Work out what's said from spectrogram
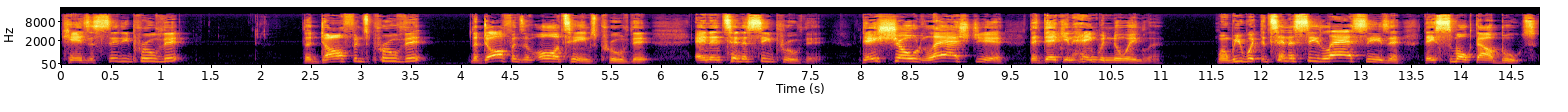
Kansas City proved it. The Dolphins proved it. The Dolphins of all teams proved it. And then Tennessee proved it. They showed last year that they can hang with New England. When we went to Tennessee last season, they smoked our boots.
